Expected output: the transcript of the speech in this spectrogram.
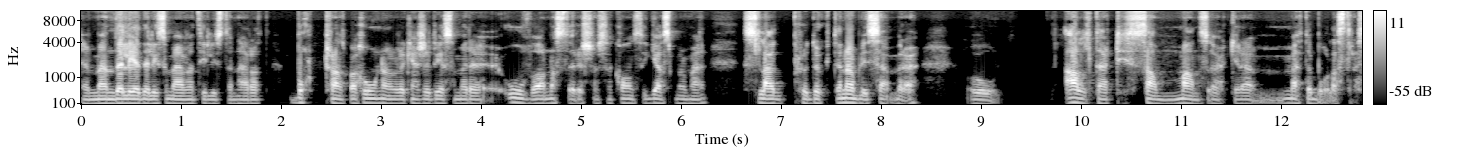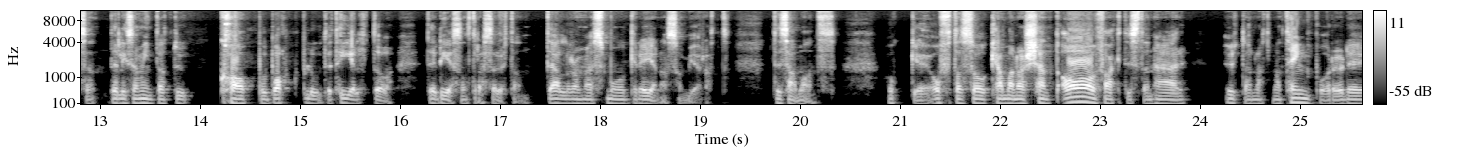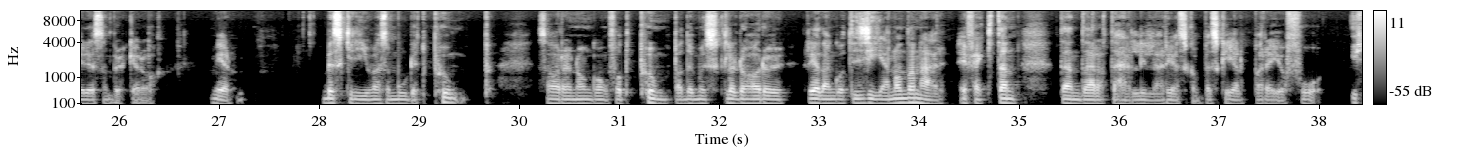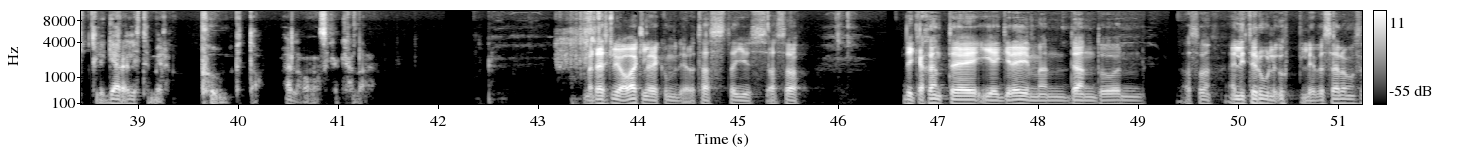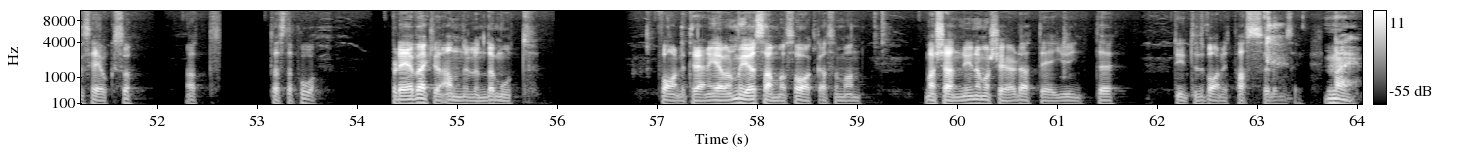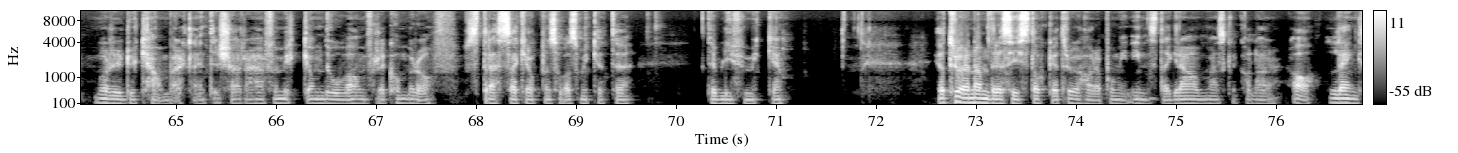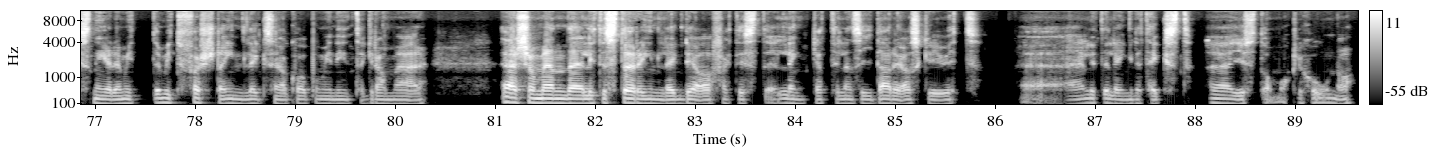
Eh, men det leder liksom även till just den här att borttranspirationen och det kanske är det som är det ovanaste, det känns konstigast med de här slaggprodukterna blir sämre. Och allt det här tillsammans ökar den metabola stressen. Det är liksom inte att du kapar bort blodet helt och det är det som stressar utan det är alla de här små grejerna som gör att tillsammans och eh, ofta så kan man ha känt av faktiskt den här utan att man tänkt på det och det är det som brukar då mer beskrivas som ordet pump. så har du någon gång fått pumpade muskler, då har du redan gått igenom den här effekten. Den där att det här lilla redskapet ska hjälpa dig att få ytterligare lite mer pump då, eller vad man ska kalla det. Men det skulle jag verkligen rekommendera att testa just, alltså det kanske inte är er grej, men det är ändå en, alltså, en lite rolig upplevelse eller vad man ska säga också. Att testa på. För det är verkligen annorlunda mot vanlig träning, även om man gör samma sak. Alltså man, man känner ju när man kör det att det är ju inte, det är inte ett vanligt pass. Eller vad man säger. Nej, och du kan verkligen inte köra det här för mycket om du är ovan, för det kommer att stressa kroppen så pass mycket att det, det blir för mycket. Jag tror jag nämnde det sist och jag tror jag har det på min Instagram. Jag ska kolla här. Ja, längst ner. Det är mitt, det är mitt första inlägg som jag har kvar på min Instagram. Är, är som en eh, lite större inlägg där jag faktiskt eh, länkat till en sida där jag har skrivit eh, en lite längre text eh, just om okklusion och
